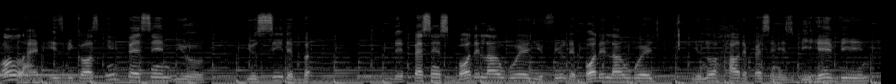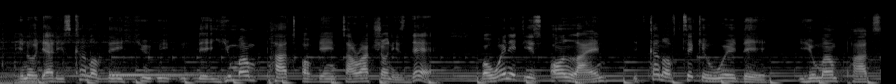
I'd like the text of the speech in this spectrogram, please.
online is because in person you you see the the person's body language, you feel the body language, you know how the person is behaving, you know that is kind of the the human part of the interaction is there. But when it is online, it kind of take away the human part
